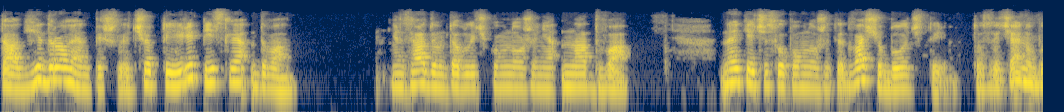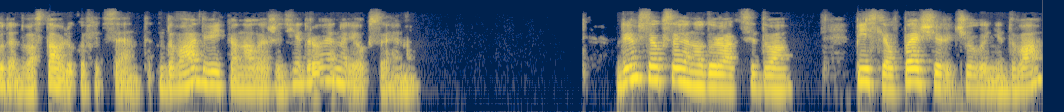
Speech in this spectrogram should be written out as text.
Так, гідроген пішли 4 після 2. Згадуємо табличку множення на 2. На яке число помножити 2, щоб було 4? То, звичайно, буде 2. Ставлю коефіцієнт. 2, двійка належить гідрогену і оксигену. Дивимося оксигену до реакції 2. Після в першій речовині 2,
